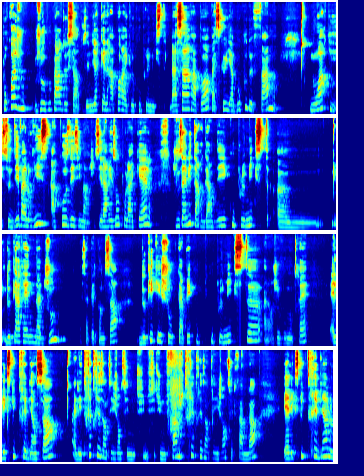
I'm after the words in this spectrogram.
Pourquoi je, vous parle de ça? Vous allez me dire quel rapport avec le couple mixte? Ben, C'est un rapport parce qu'il y a beaucoup de femmes noires qui se dévalorisent à cause des images. C'est la raison pour laquelle je vous invite à regarder Couple mixte euh, de Karen Nadjoum, elle s'appelle comme ça, de Kekesho. Tapez couple mixte, alors je vais vous montrer. Elle explique très bien ça. Elle est très très intelligente, c'est une, femme très très intelligente cette femme-là. Et elle explique très bien le,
